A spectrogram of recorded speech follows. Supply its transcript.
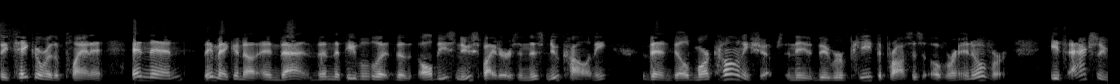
they take over the planet, and then they make another, and that then the people that the, all these new spiders in this new colony then build more colony ships, and they they repeat the process over and over. It's actually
